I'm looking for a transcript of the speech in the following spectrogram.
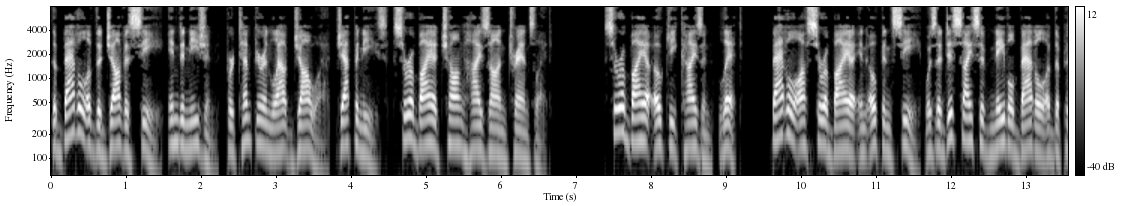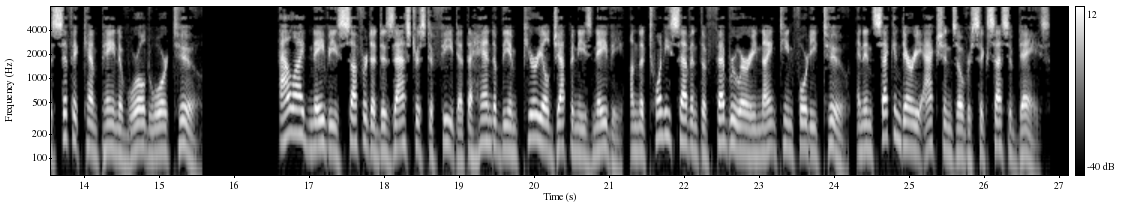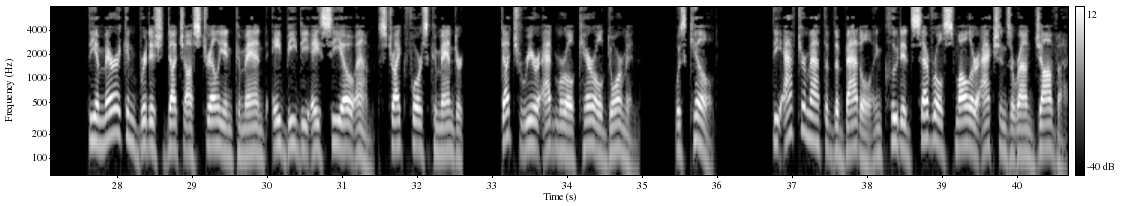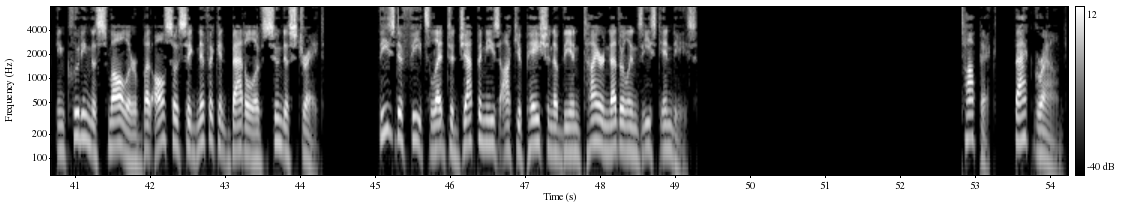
The Battle of the Java Sea Indonesian, Pertempuran Laut Jawa, Japanese, Surabaya Chong Hai translate. Surabaya Oki Kaisen, lit. Battle off Surabaya in Open Sea was a decisive naval battle of the Pacific Campaign of World War II. Allied navies suffered a disastrous defeat at the hand of the Imperial Japanese Navy, on 27 February 1942, and in secondary actions over successive days. The American British Dutch Australian Command Strike Force Commander—Dutch Rear Admiral Karel Doorman was killed. The aftermath of the battle included several smaller actions around Java, including the smaller but also significant Battle of Sunda Strait. These defeats led to Japanese occupation of the entire Netherlands East Indies. Background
